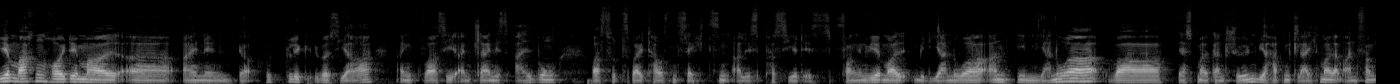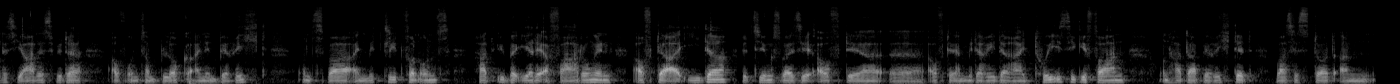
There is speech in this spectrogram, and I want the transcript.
Wir machen heute mal äh, einen ja, Rückblick übers Jahr, ein quasi ein kleines Album, was so 2016 alles passiert ist. Fangen wir mal mit Januar an. Im Januar war erstmal ganz schön. Wir hatten gleich mal am Anfang des Jahres wieder auf unserem Blog einen Bericht. Und zwar ein Mitglied von uns hat über ihre Erfahrungen auf der AIDA bzw. auf der, äh, auf der mit der Reederei Tuisi gefahren und hat da berichtet, was es dort an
